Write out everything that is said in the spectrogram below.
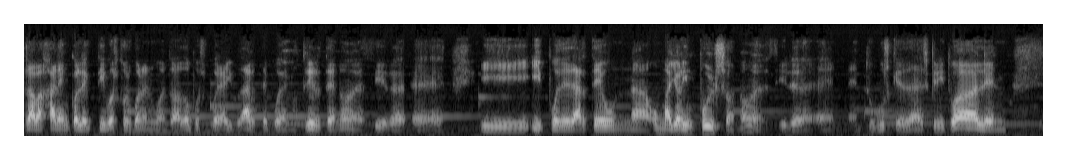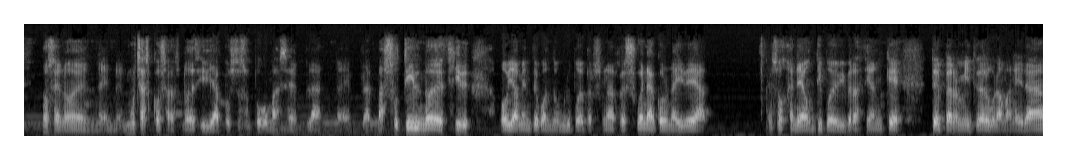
trabajar en colectivos, pues bueno, en un momento dado pues puede ayudarte, puede nutrirte, ¿no? Es decir, y, puede darte un mayor impulso, ¿no? Es decir, en tu búsqueda espiritual, en no sé, ¿no? En, muchas cosas, ¿no? decir, ya pues es un poco más en plan, en plan más sutil, ¿no? decir, obviamente cuando un grupo de personas resuena con una idea, eso genera un tipo de vibración que te permite de alguna manera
